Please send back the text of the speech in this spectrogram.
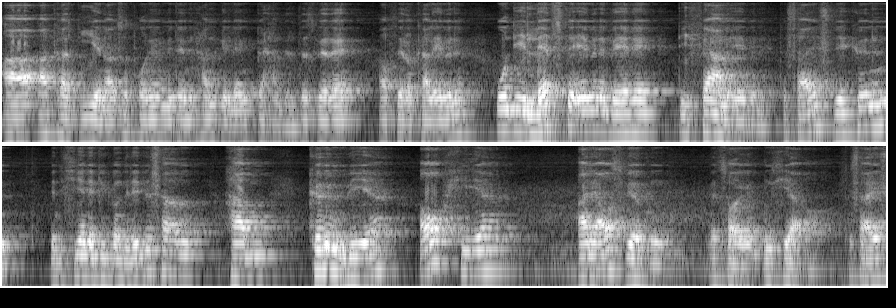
Atradieren, also Probleme mit dem Handgelenk behandeln. Das wäre auf der Lokalebene. Und die letzte Ebene wäre die Fernebene. Das heißt, wir können, wenn wir hier eine Epikondylitis haben, haben, können wir auch hier eine Auswirkung erzeugen und hier auch. Das heißt,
